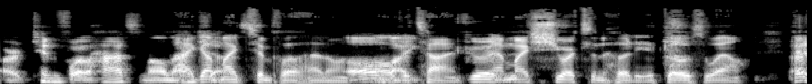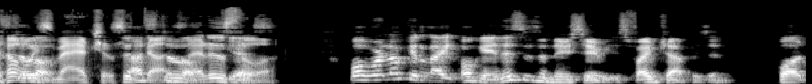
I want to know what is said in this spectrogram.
our tinfoil hats and all that. I got my tinfoil hat on Oh all the time. goodness. And my shorts and hoodie. It goes well. It always look. matches. It That's does. the That is the yes. look. Well, we're looking like okay, this is a new series, five chapters in. But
